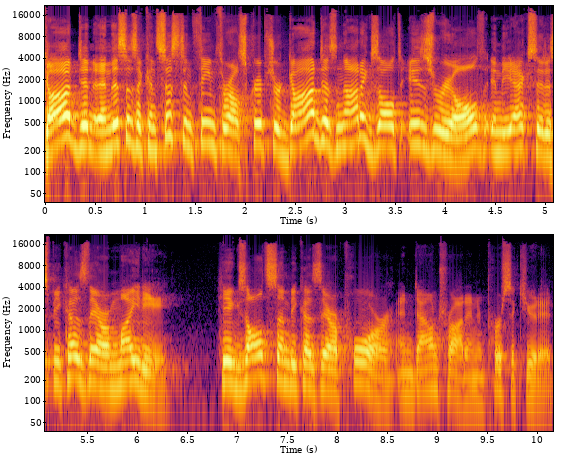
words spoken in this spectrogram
God didn't, and this is a consistent theme throughout Scripture God does not exalt Israel in the Exodus because they are mighty. He exalts them because they are poor and downtrodden and persecuted.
